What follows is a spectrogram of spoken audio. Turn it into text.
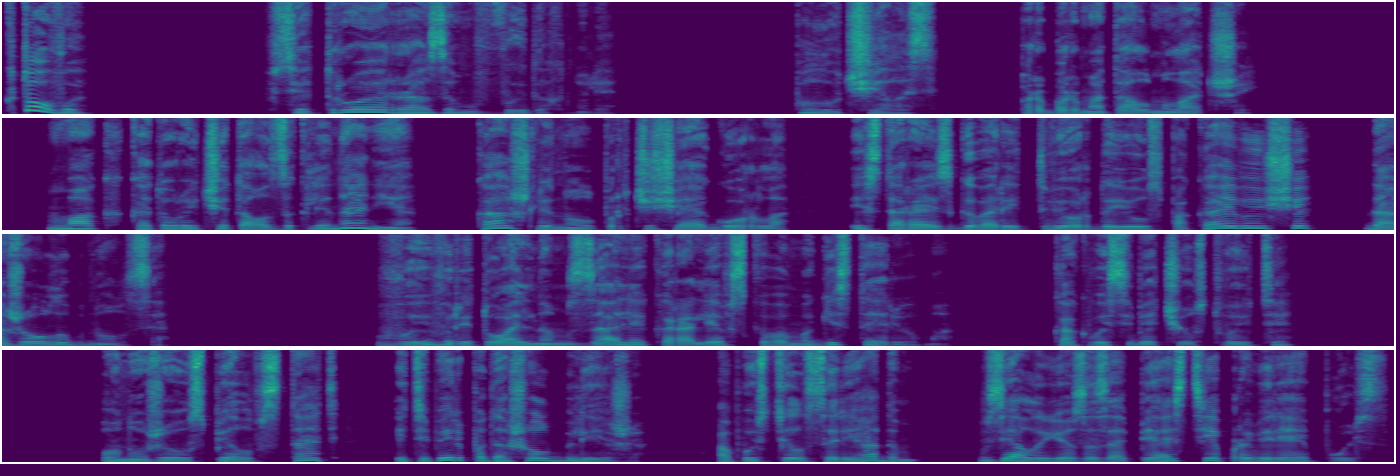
Кто вы?» Все трое разом выдохнули. «Получилось», — пробормотал младший. Маг, который читал заклинания, кашлянул, прочищая горло, и, стараясь говорить твердо и успокаивающе, даже улыбнулся. «Вы в ритуальном зале Королевского магистериума. Как вы себя чувствуете?» Он уже успел встать и теперь подошел ближе, опустился рядом взял ее за запястье, проверяя пульс.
